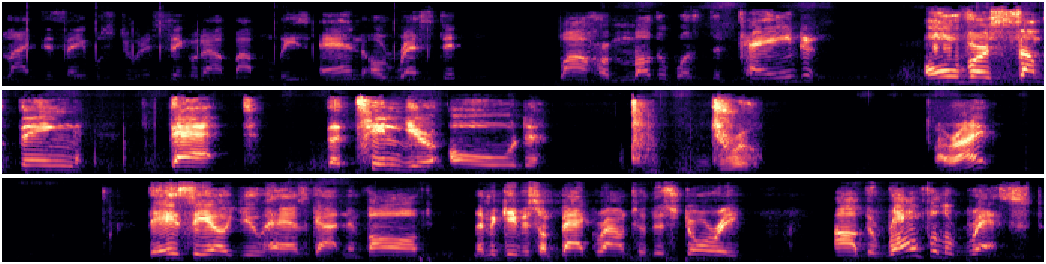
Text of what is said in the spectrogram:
Black disabled student singled out by police and arrested while her mother was detained over something that the 10 year old drew. All right? The ACLU has gotten involved. Let me give you some background to this story uh, the wrongful arrest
